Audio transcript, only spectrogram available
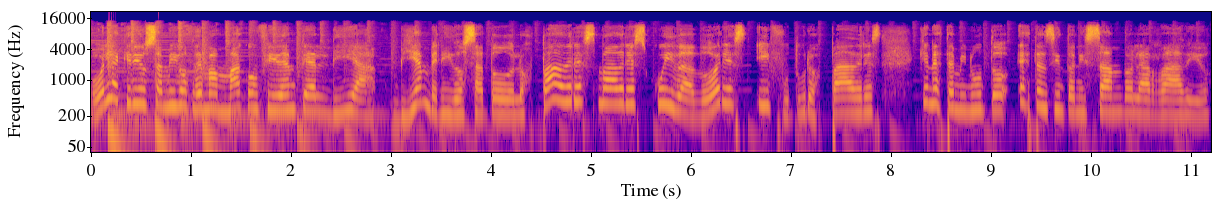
Hola queridos amigos de Mamá Confidente al Día, bienvenidos a todos los padres, madres, cuidadores y futuros padres que en este minuto estén sintonizando la radio.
